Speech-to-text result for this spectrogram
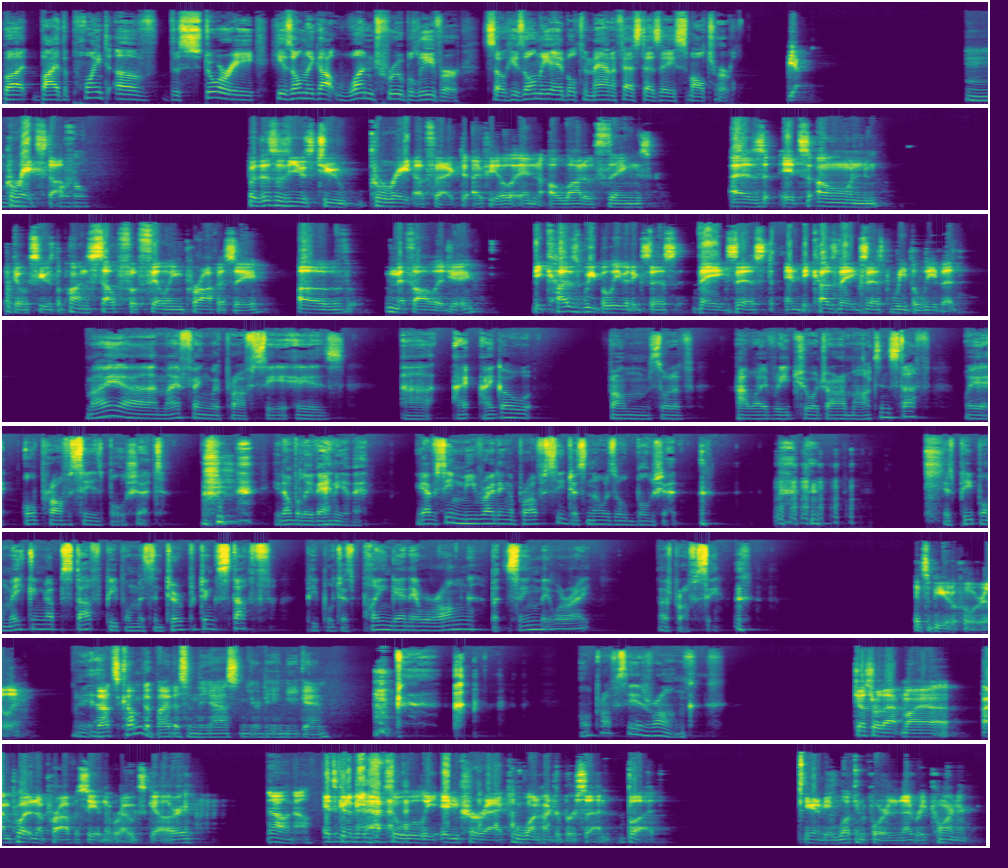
but by the point of the story, he's only got one true believer, so he's only able to manifest as a small turtle. Yeah. Mm, Great stuff. Portal. But this is used to great effect, I feel, in a lot of things as its own, if you'll excuse the pun, self fulfilling prophecy of mythology. Because we believe it exists, they exist, and because they exist, we believe it. My uh my thing with prophecy is uh I I go from sort of how I read George R. R. Martin stuff, where all prophecy is bullshit. you don't believe any of it. You ever seen me writing a prophecy? Just know it's all bullshit. It's people making up stuff, people misinterpreting stuff, people just playing it wrong but saying they were right. That's prophecy. It's beautiful, really. Yeah. That's come to bite us in the ass in your D and D game. all prophecy is wrong. Just for that, my uh, I'm putting a prophecy in the rogues gallery. No, no. It's going to be absolutely incorrect, 100%, but you're going to be looking for it in every corner.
